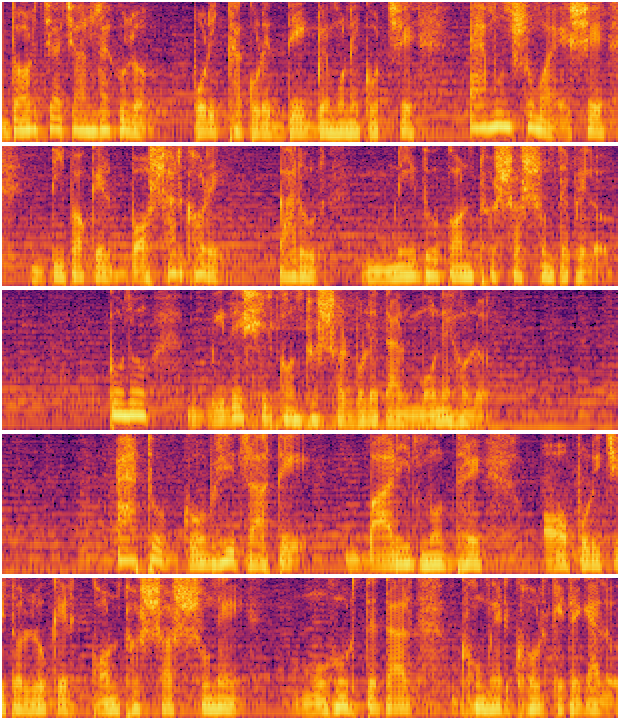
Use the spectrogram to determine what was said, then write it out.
দরজা জানলাগুলো পরীক্ষা করে দেখবে মনে করছে, এমন সময় সে দীপকের বসার ঘরে কারুর মৃদু কণ্ঠস্বর শুনতে পেল। কোনো বিদেশির কণ্ঠস্বর বলে তার মনে হলো। এত গভীর রাতে বাড়ির মধ্যে অপরিচিত লোকের কণ্ঠস্বর শুনে মুহূর্তে তার ঘুমের ঘোর কেটে গেল।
